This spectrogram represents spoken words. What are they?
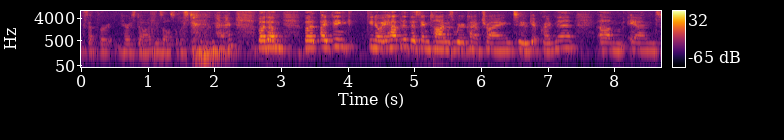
except for Harry's dog, who's also listed in the back. But, um, but I think, you know, it happened at the same time as we were kind of trying to get pregnant, um, and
